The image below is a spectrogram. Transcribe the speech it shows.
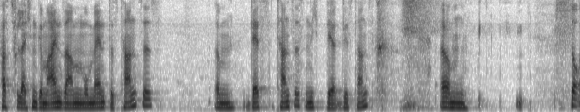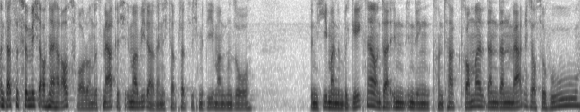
hast vielleicht einen gemeinsamen Moment des Tanzes, ähm, des Tanzes, nicht der Distanz. ähm, so, und das ist für mich auch eine Herausforderung. Das merke ich immer wieder, wenn ich da plötzlich mit jemandem so, wenn ich jemandem begegne und da in, in den Kontakt komme, dann, dann merke ich auch so, hu,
